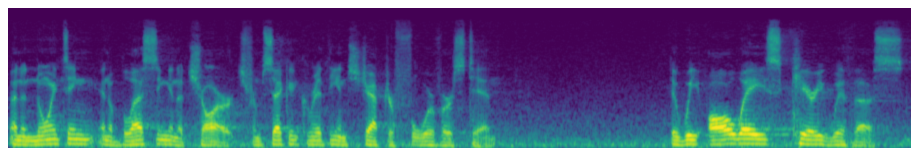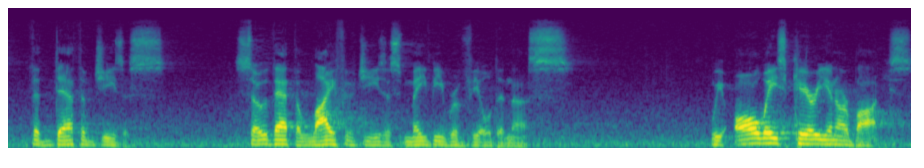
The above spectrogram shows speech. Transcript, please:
an anointing and a blessing and a charge from 2 Corinthians chapter 4 verse 10 that we always carry with us the death of Jesus so that the life of Jesus may be revealed in us. We always carry in our bodies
